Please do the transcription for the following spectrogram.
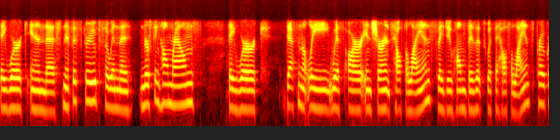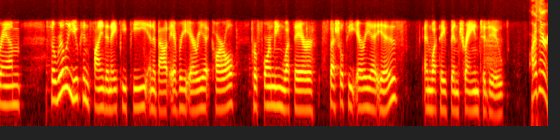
they work in the SNFIS group, so in the nursing home rounds. They work definitely with our Insurance Health Alliance. They do home visits with the Health Alliance program. So, really, you can find an APP in about every area at Carle performing what their specialty area is and what they've been trained to do. Are there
